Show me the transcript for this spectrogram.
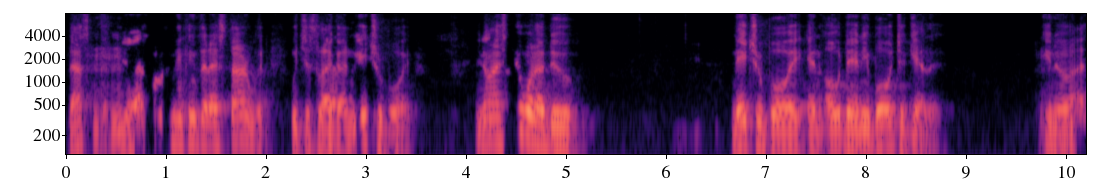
That's, mm-hmm. that's one of the main things that I start with, which is like yeah. a Nature Boy. You know, I still want to do Nature Boy and Old Danny Boy together. You know, mm-hmm. I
